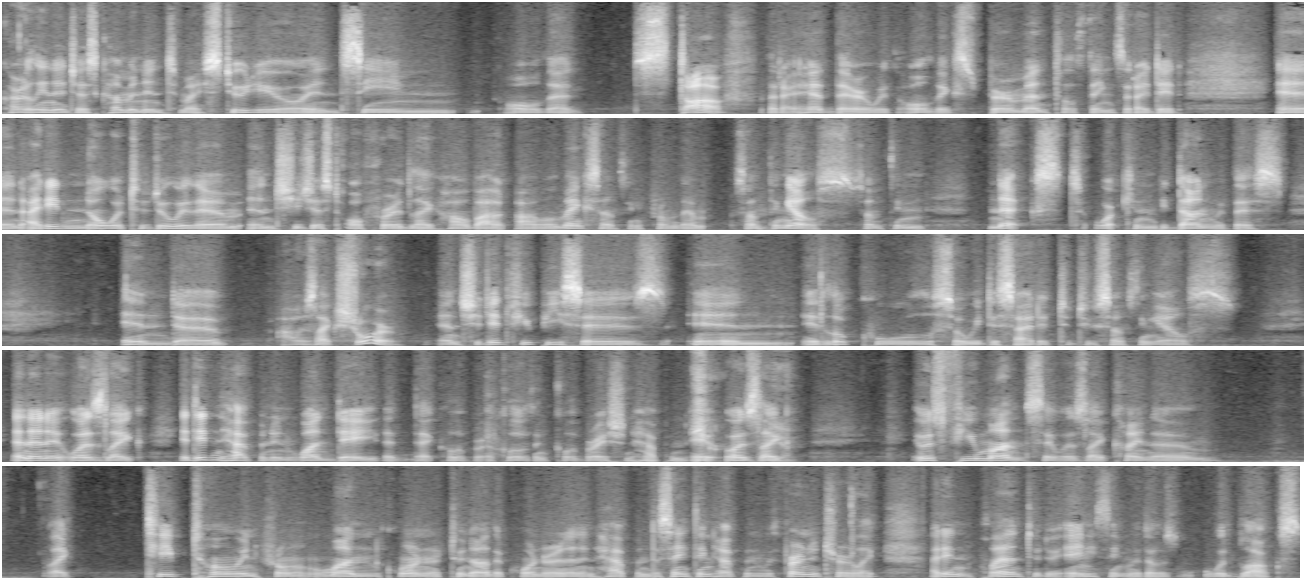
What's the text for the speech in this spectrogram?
Carolina just coming into my studio and seeing all the stuff that I had there with all the experimental things that I did. And I didn't know what to do with them. And she just offered, like, how about I will make something from them, something else, something next. What can be done with this? And uh, I was like, sure. And she did a few pieces and it looked cool. So we decided to do something else. And then it was like, it didn't happen in one day that that collabor- clothing collaboration happened. Sure. It was like Yeah. it was few months. It was like kind of like tiptoeing from one corner to another corner, and then it happened. The same thing happened with furniture. Like I didn't plan to do anything with those wood blocks,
